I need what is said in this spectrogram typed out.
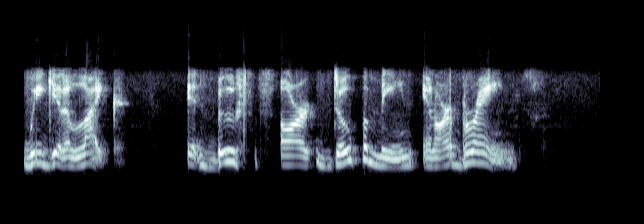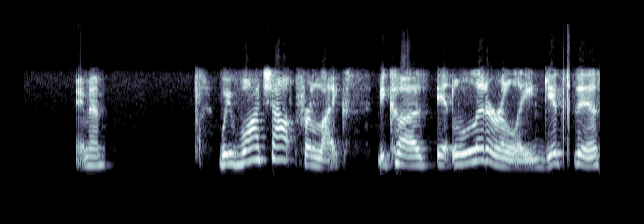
we get a like, it boosts our dopamine in our brains. Amen. We watch out for likes because it literally gets this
